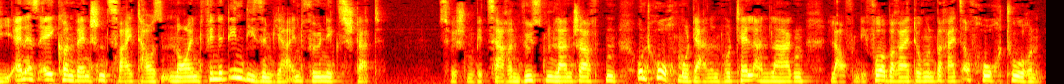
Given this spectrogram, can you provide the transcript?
Die NSA Convention 2009 findet in diesem Jahr in Phoenix statt. Zwischen bizarren Wüstenlandschaften und hochmodernen Hotelanlagen laufen die Vorbereitungen bereits auf Hochtouren.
